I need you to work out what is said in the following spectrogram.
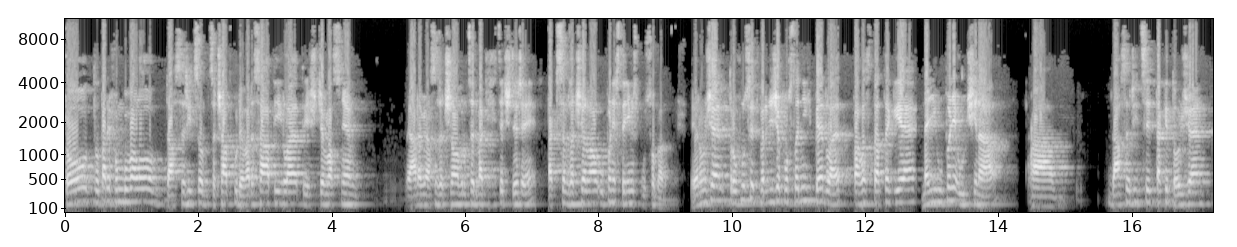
To, to tady fungovalo, dá se říct, od začátku 90. let, ještě vlastně já nevím, já jsem začínal v roce 2004, tak jsem začínal úplně stejným způsobem. Jenomže trochu si tvrdí, že posledních pět let tahle strategie není úplně účinná a dá se říct si taky to, že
